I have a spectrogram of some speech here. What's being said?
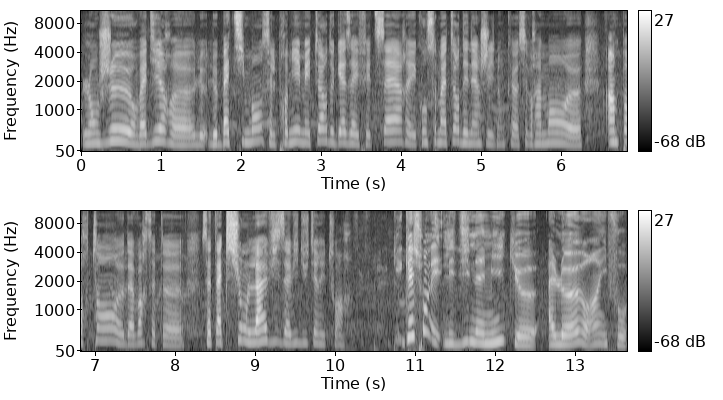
l'enjeu, on va dire, le, bâtiment, c'est le premier émetteur de gaz à effet de serre et consommateur d'énergie. Donc c'est vraiment important d'avoir cette euh, cette action-là vis-à-vis du territoire. Quelles sont les, dynamiques euh, à l'œuvre hein? Il faut,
